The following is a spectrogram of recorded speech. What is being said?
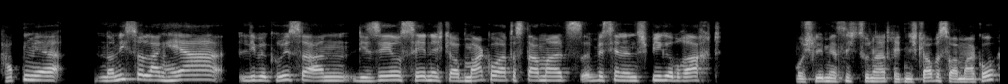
Hatten wir noch nicht so lange her. Liebe Grüße an die SEO-Szene. Ich glaube, Marco hat es damals ein bisschen ins Spiel gebracht. Wo ich will mir jetzt nicht zu nahe treten. Ich glaube, es war Marco,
